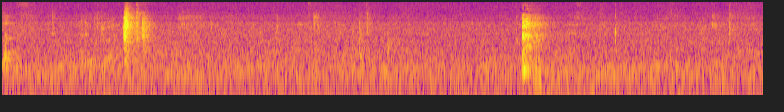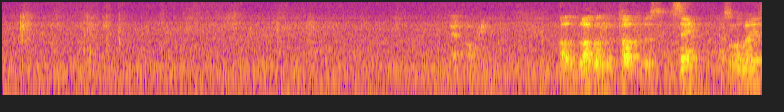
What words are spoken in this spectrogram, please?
but I will try. Yeah, okay. Well, the block on the top is the same as always,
